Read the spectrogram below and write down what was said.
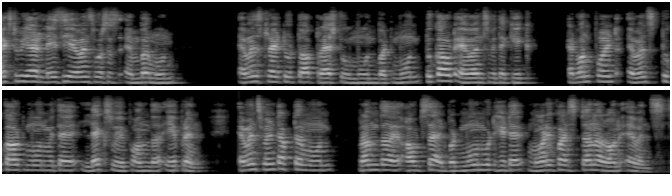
Next we had Lacey Evans versus Ember Moon. Evans tried to talk trash to Moon, but Moon took out Evans with a kick. At one point, Evans took out Moon with a leg sweep on the apron. Evans went after Moon from the outside, but Moon would hit a modified stunner on Evans.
